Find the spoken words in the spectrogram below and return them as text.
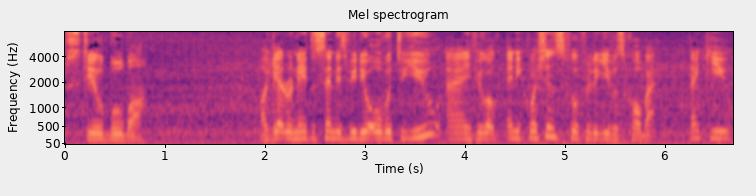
steel bull bar I'll get Renee to send this video over to you and if you've got any questions feel free to give us a call back. Thank you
